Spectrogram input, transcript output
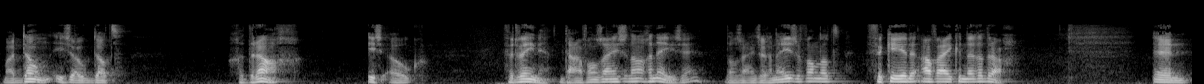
Maar dan is ook dat gedrag is ook verdwenen. Daarvan zijn ze dan genezen. Hè? Dan zijn ze genezen van dat verkeerde afwijkende gedrag. En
